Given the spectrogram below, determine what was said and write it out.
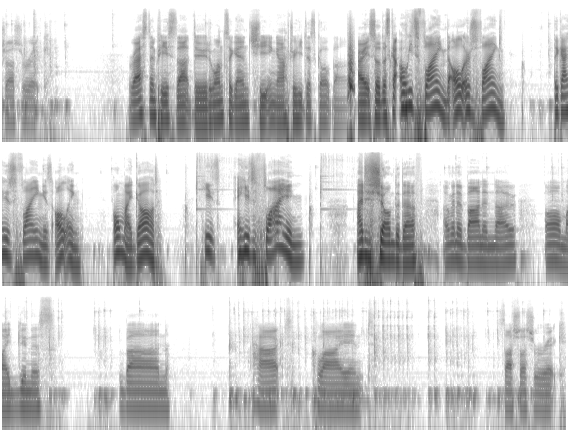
Slash Rick. Rest in peace, that dude. Once again, cheating after he just got banned. Alright, so this guy. Oh, he's flying. The alter's flying. The guy who's flying is alting. Oh my god. He's he's flying. I just shot him to death. I'm gonna ban him now. Oh my goodness. Ban. Hacked. Client. Slash slash Rick.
